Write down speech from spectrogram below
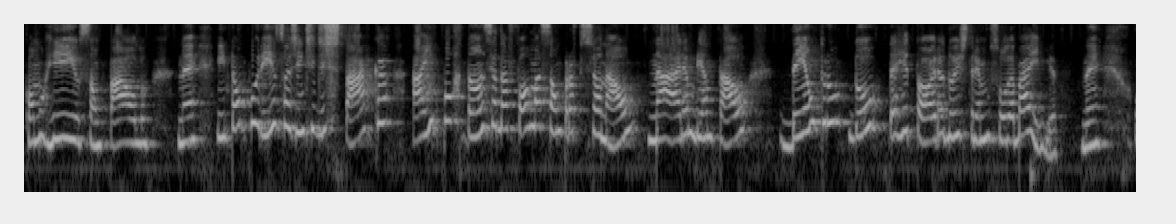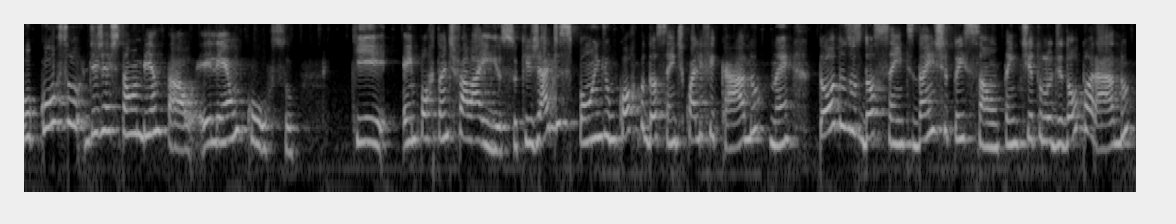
como Rio, São Paulo, né? Então, por isso a gente destaca a importância da formação profissional na área ambiental dentro do território do extremo sul da Bahia, né? O curso de gestão ambiental, ele é um curso que é importante falar isso, que já dispõe de um corpo docente qualificado, né? Todos os docentes da instituição têm título de doutorado.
